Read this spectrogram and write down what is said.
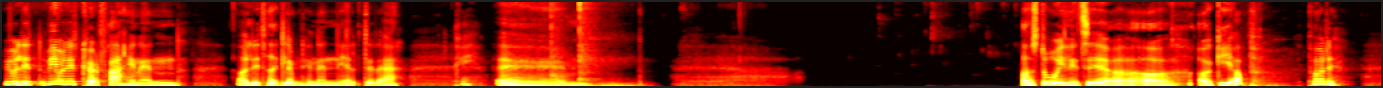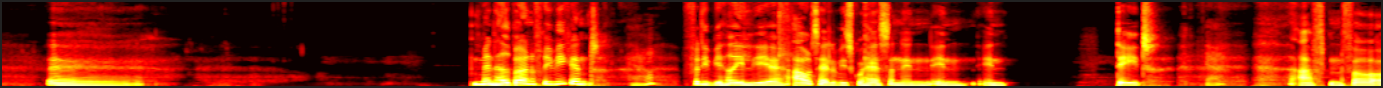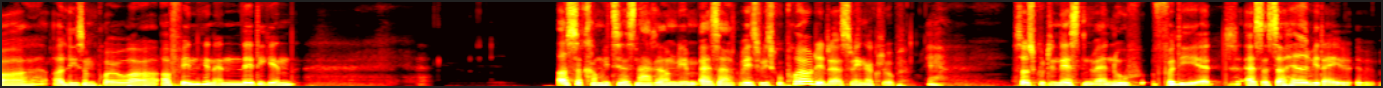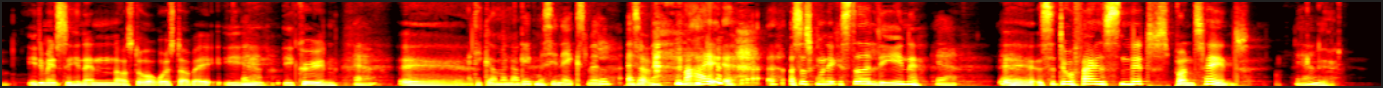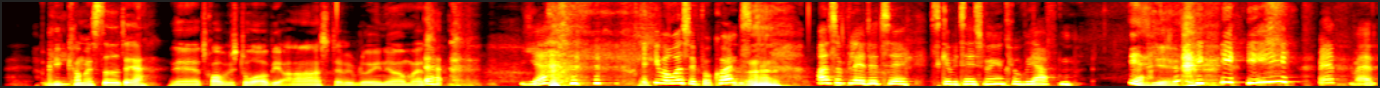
Vi var lidt, vi var lidt kørt fra hinanden, og lidt havde glemt hinanden i alt det der. Okay. Øh, og stod egentlig til at, at, at give op på det. Øh, men havde børnefri weekend, Ja. fordi vi havde egentlig øh, aftalt, at vi skulle have sådan en, en, en date Ja. aften for at, at ligesom prøve at, at finde hinanden lidt igen. Og så kom vi til at snakke om, jamen, altså, hvis vi skulle prøve det der svingerklub, Ja. så skulle det næsten være nu, fordi at, altså, så havde vi da i, i det mindste hinanden at stå og ryste op af i, Ja. i køen. Ja. Øh, Ja, Det gør man nok ikke med sin eks, vel? Altså, nej, og så skulle man ikke afsted alene. ja. Ja. Øh, så det var faktisk sådan lidt spontant, ja. Ja. okay. vi kom afsted der. ja, jeg tror, vi stod op i Ars, da vi blev enige om, at Ja. Ja. I var ude at se på kunst, og så blev det til, skal vi tage i svingerklub i aften? Ja, ja, Fedt, mand.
